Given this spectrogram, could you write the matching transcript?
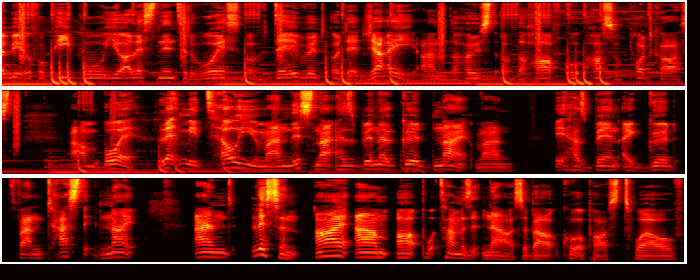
Hello, beautiful people. You are listening to the voice of David Odejai. I'm the host of the Half Court Hustle podcast. And boy, let me tell you, man, this night has been a good night, man. It has been a good, fantastic night. And listen, I am up. What time is it now? It's about quarter past 12.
